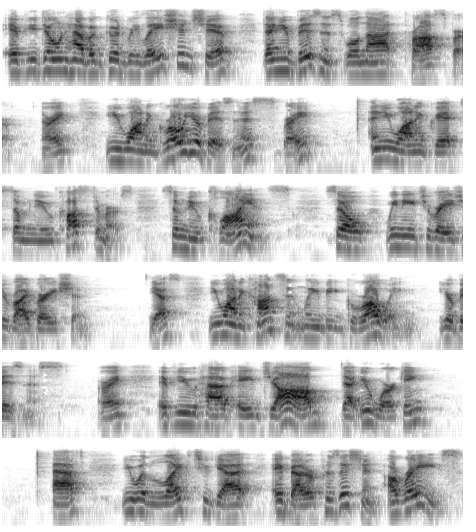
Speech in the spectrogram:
If you don't have a good relationship, then your business will not prosper, all right? You want to grow your business, right? And you want to get some new customers, some new clients. So we need to raise your vibration. Yes, you want to constantly be growing your business. All right. If you have a job that you're working at, you would like to get a better position, a raise.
